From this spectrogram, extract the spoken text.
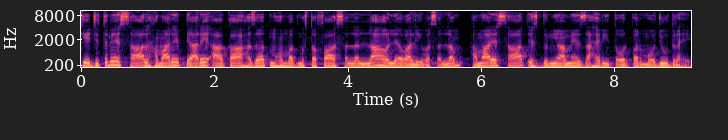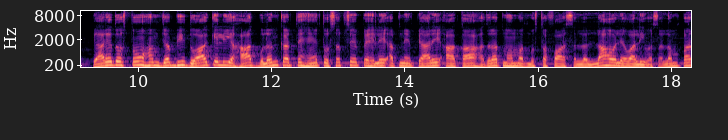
कि जितने साल हमारे प्यारे आका हज़रत मोहम्मद मुस्तफ़ा सल्लल्लाहु अलैहि वसल्लम हमारे साथ इस दुनिया में ज़ाहरी तौर पर मौजूद रहे। प्यारे दोस्तों, हम जब भी दुआ के लिए हाथ बुलंद करते हैं तो सबसे पहले अपने प्यारे आका हज़रत मोहम्मद मुस्तफ़ा सल्लल्लाहु अलैहि वसल्लम पर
